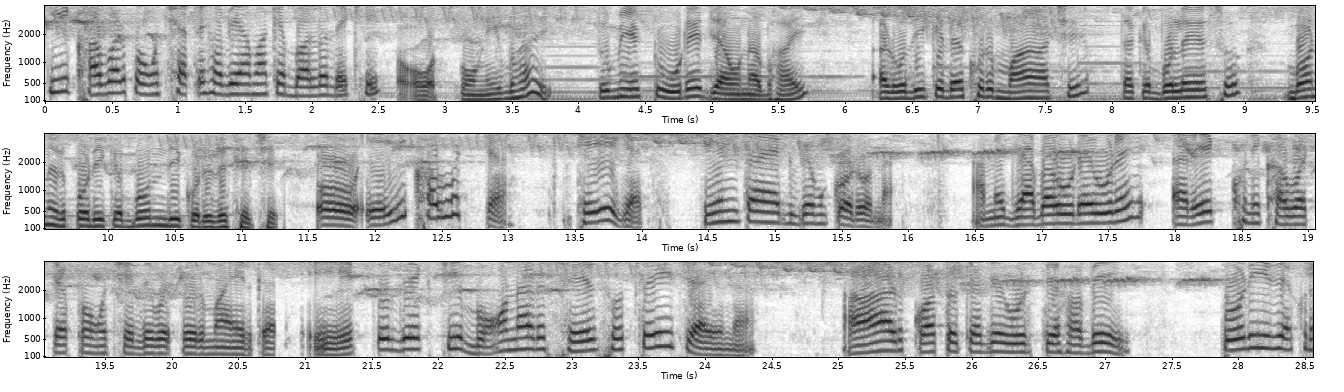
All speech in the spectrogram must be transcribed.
কি খবর পৌঁছাতে হবে আমাকে বলো দেখি। ও টনি ভাই তুমি একটু উড়ে যাও না ভাই। আর ওদিকে দেখো মা আছে তাকে বলে এসো বনের পরীকে বন্দি করে রেখেছে। ও, এই খবরটা? ঠিক আছে, চিন্তা একদম করো না। আমি যাবা উড়ে উড়ে, আর এক্ষুনি খবরটা পৌঁছে দেবো তোর মায়ের কাছে। এ তো দেখছি বন আর শেষ হতেই চায় না। আর কতটা যে উঠতে হবে? পরীর এখন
